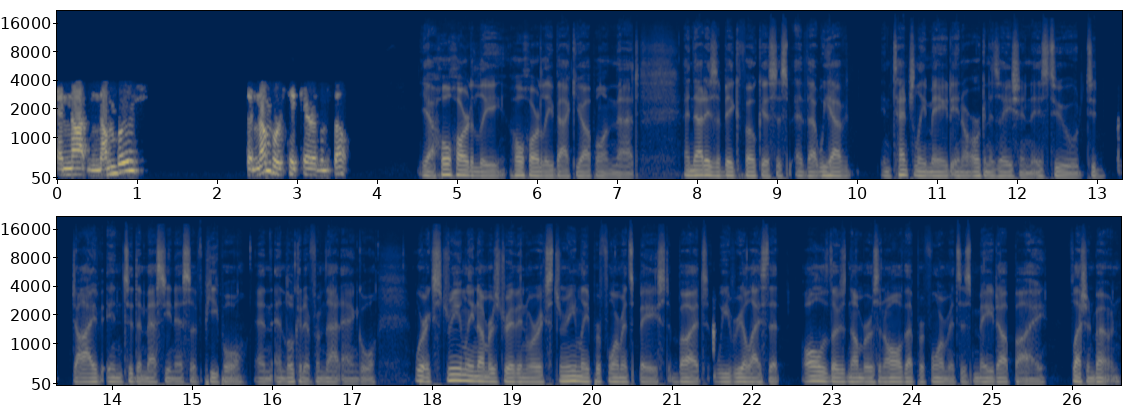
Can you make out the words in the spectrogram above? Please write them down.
and not numbers, the numbers take care of themselves. Yeah, wholeheartedly, wholeheartedly back you up on that, and that is a big focus is, uh, that we have intentionally made in our organization is to to dive into the messiness of people and and look at it from that angle. We're extremely numbers driven. We're extremely performance based, but we realize that all of those numbers and all of that performance is made up by flesh and bone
